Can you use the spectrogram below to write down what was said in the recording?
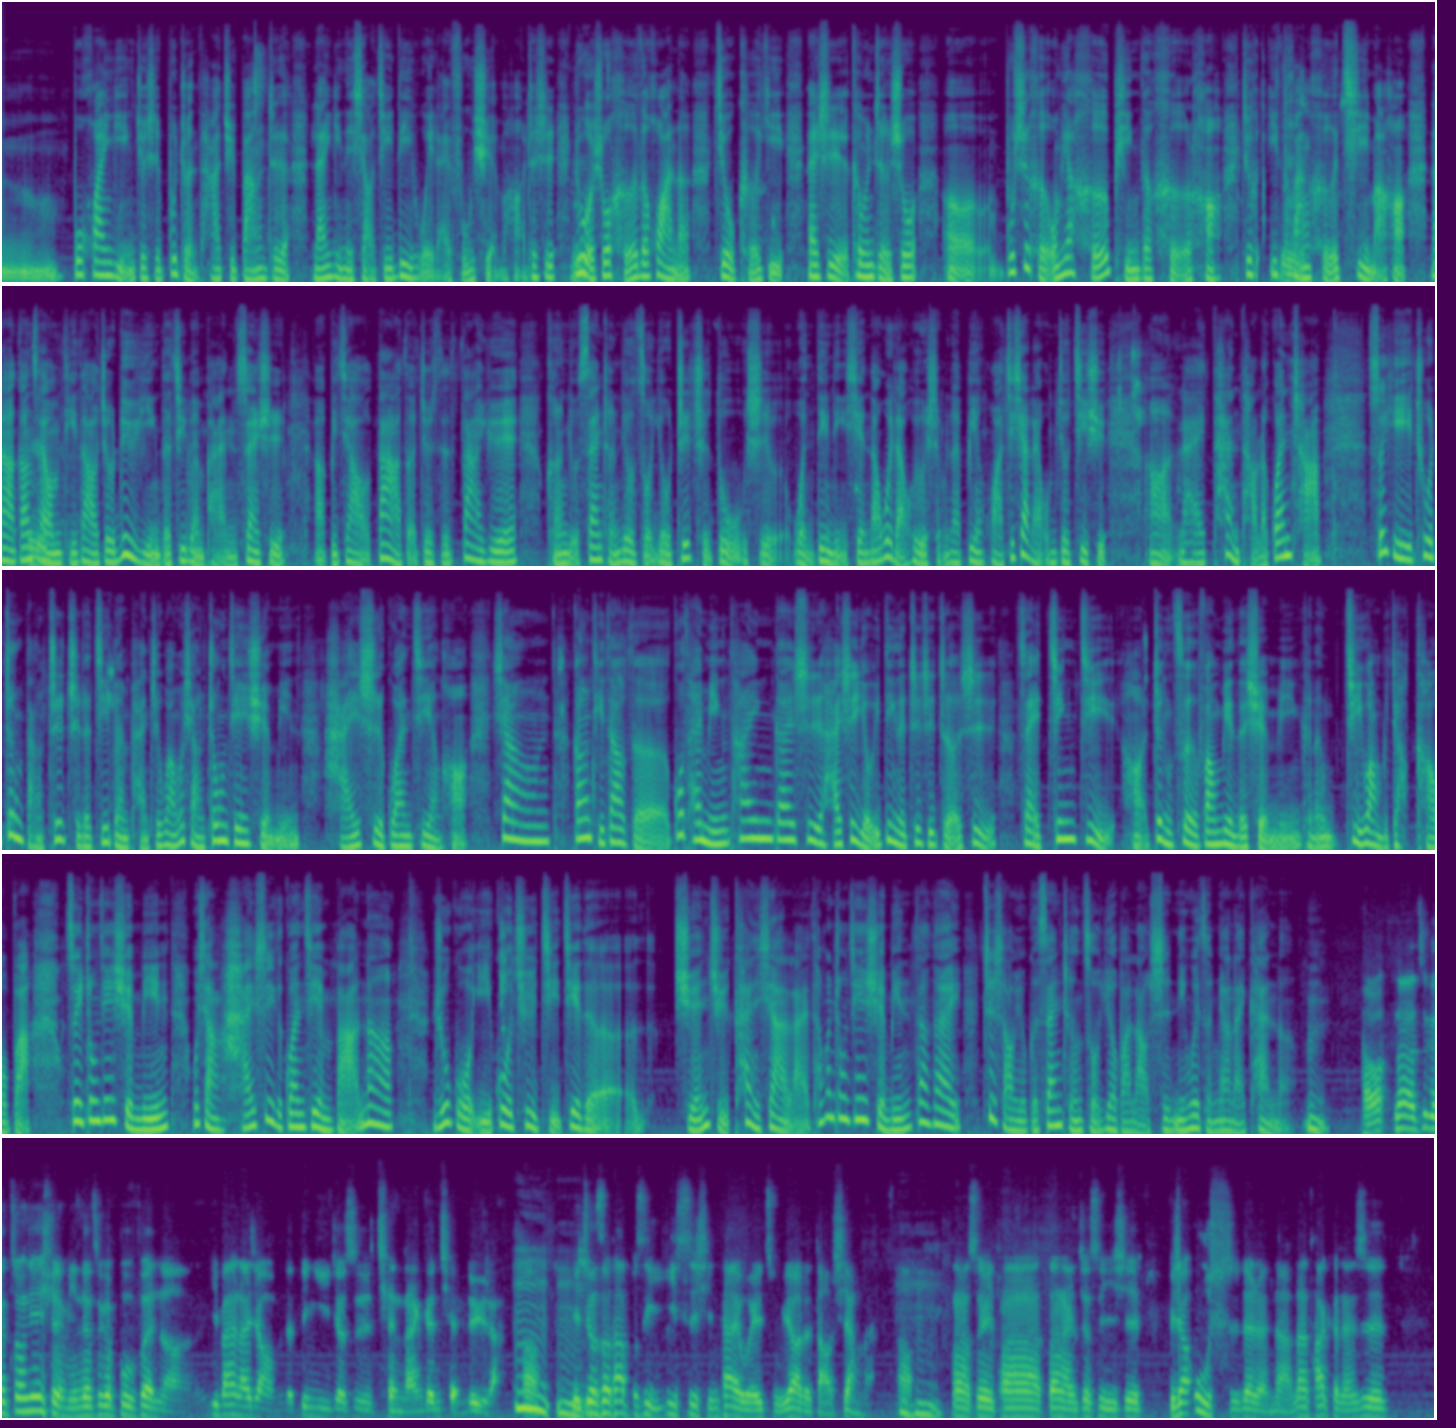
不欢迎，就是不准他去帮这个蓝营的小鸡立委来辅选嘛，哈。这是如果说和的话呢，就可以。但是柯文哲说，呃，不是和，我们要和平的和哈，就一团和气嘛，哈。那刚才我们提到，就绿营的基本盘算是啊比较大的，就是大约可能有三成六左右支持度是稳定领先。那未来会有什么样的变化？接下来我们就继续啊来探讨了观察。所以除了政党支持的基本盘之外，我想中间选民还是关键哈。像刚刚提到的郭台铭，他应该是还是有一定的支持者是在经济哈政策方面的选民，可能寄望比较高吧。所以中间选民，我想还是一个关键吧。那如果以过去几届的选举看下来，他们中间选民大概至少有个三成左右吧。老师，您会怎么样来看呢？嗯，好，那这个中间选民的这个部分呢，一般来讲，我们的定义就是浅蓝跟浅绿啦。嗯嗯，也就是说，它不是以意识形态为主要的导向了。哦，那所以他当然就是一些比较务实的人呐。那他可能是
